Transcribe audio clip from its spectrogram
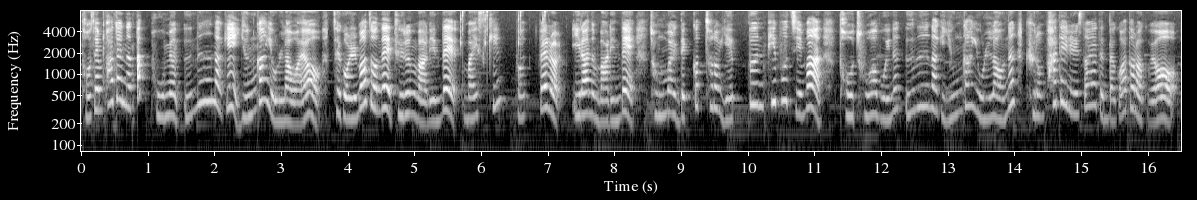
더샘 파데는 딱 보면 은은하게 윤광이 올라와요. 제가 얼마 전에 들은 말인데 My skin but better 이라는 말인데 정말 내 것처럼 예쁜 피부지만 더 좋아 보이는 은은하게 윤광이 올라오는 그런 파데를 써야 된다고 하더라고요.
